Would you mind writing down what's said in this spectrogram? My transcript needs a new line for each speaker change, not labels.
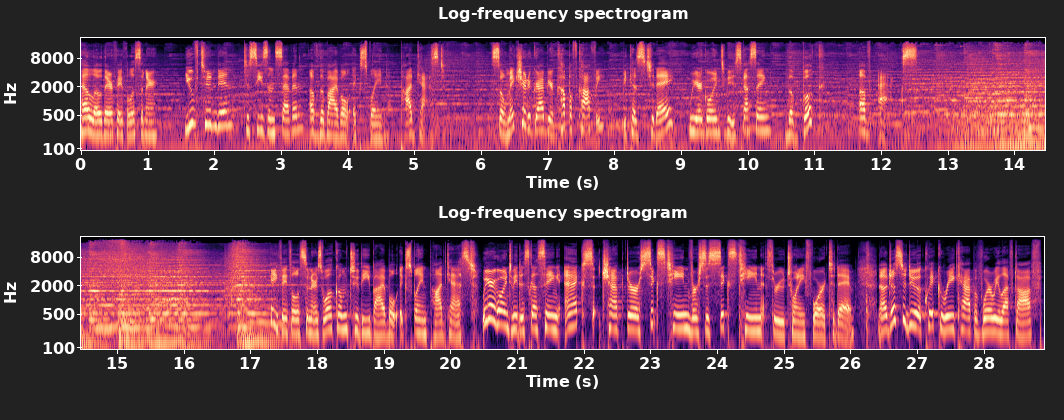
Hello there, faithful listener. You've tuned in to season seven of the Bible Explained podcast. So make sure to grab your cup of coffee because today we are going to be discussing the book of Acts. Hey, faithful listeners, welcome to the Bible Explained podcast. We are going to be discussing Acts chapter 16, verses 16 through 24 today. Now, just to do a quick recap of where we left off,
